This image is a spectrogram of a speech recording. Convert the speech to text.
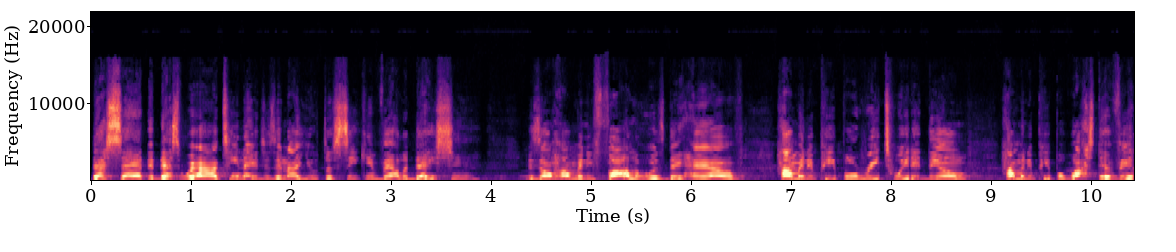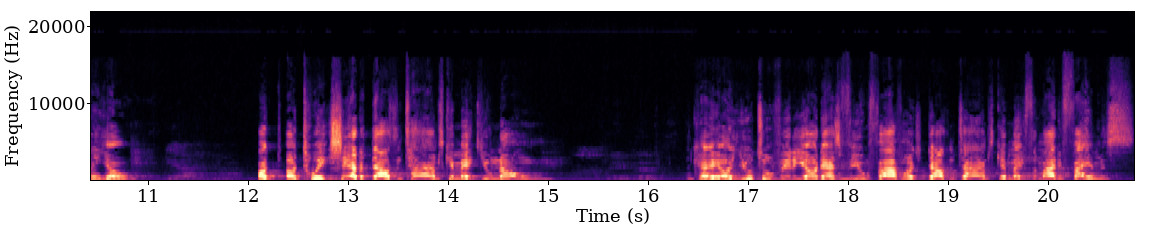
That's sad that that's where our teenagers and our youth are seeking validation, is on how many followers they have, how many people retweeted them, how many people watched their video. A, a tweet shared a thousand times can make you known. Okay, a YouTube video that's viewed 500,000 times can make somebody famous.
